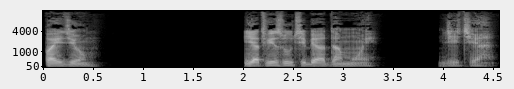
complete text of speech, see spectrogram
«Пойдем. Я отвезу тебя домой, дитя».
